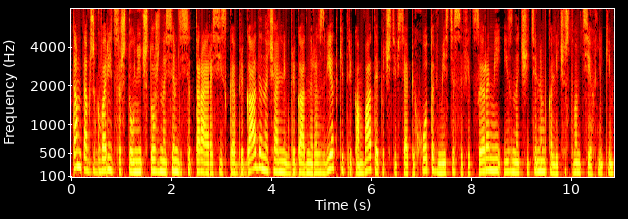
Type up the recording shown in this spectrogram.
Там также говорится, что уничтожена 72-я российская бригада, начальник бригадной разведки, три комбата и почти вся пехота вместе с офицерами и значительным количеством техники.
